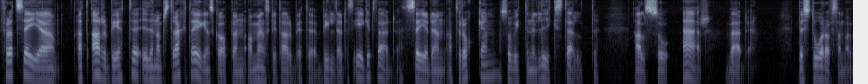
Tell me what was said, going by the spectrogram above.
För att säga att arbete i den abstrakta egenskapen av mänskligt arbete bildar dess eget värde säger den att rocken, så vitt den är likställd, alltså är värde, består av samma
